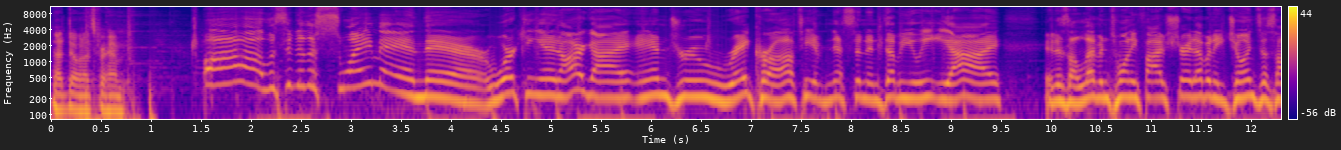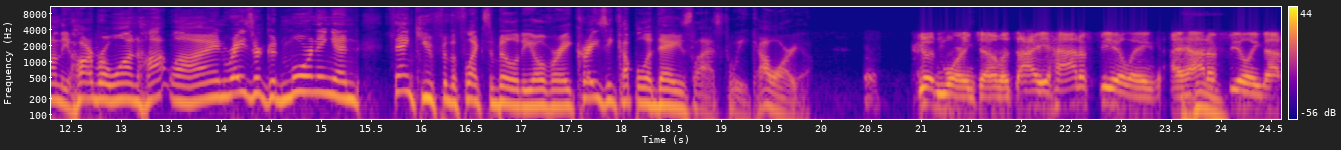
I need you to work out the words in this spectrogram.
that donut's for him. Oh, listen to the Swayman there, working in our guy Andrew Raycroft. He of NESN and WEEI. It is eleven twenty-five straight up, and he joins us on the Harbor One hotline. Razor, good morning, and thank you for the flexibility over a crazy couple of days last week. How are you? Good morning, gentlemen. I had a feeling, I had a feeling that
